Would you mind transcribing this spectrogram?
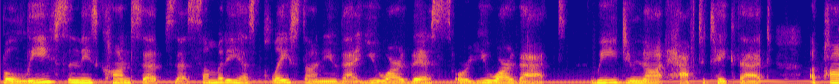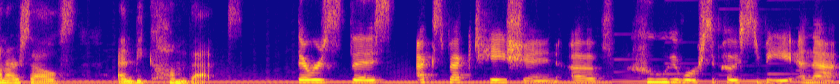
beliefs and these concepts that somebody has placed on you that you are this or you are that, we do not have to take that upon ourselves and become that. There was this expectation of who we were supposed to be and that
